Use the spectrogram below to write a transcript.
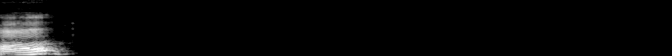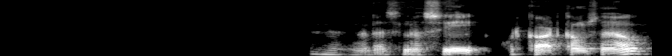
Okay. Uh, now let's now see what card comes now.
